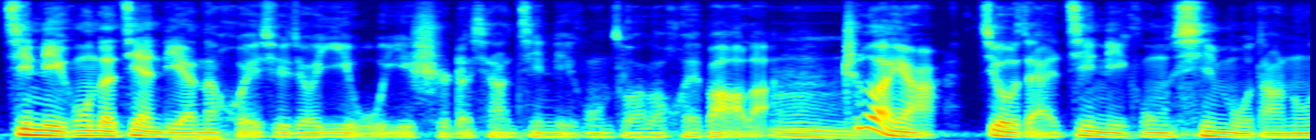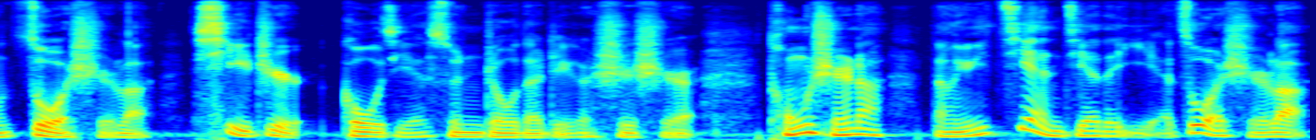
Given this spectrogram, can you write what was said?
晋厉公的间谍呢，回去就一五一十的向晋厉公做了汇报了。嗯，这样就在晋厉公心目当中坐实了细致勾结孙周的这个事实，同时呢，等于间接的也坐实了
